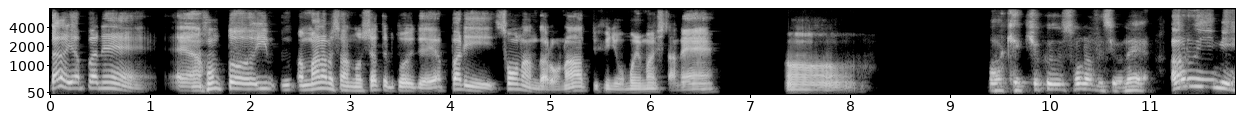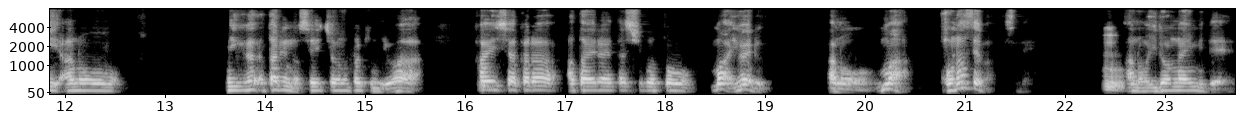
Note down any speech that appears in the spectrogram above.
だからやっぱね、えー本当、い真鍋さんのおっしゃってる通りで、やっぱりそうなんだろうなっていうふうに思いましたね。うん。まあ、結局そうなんですよね。ある意味、あの、右肩りの成長の時には、会社から与えられた仕事を、まあ、いわゆる、あの、まあ、こなせばですね、うんあの、いろんな意味で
